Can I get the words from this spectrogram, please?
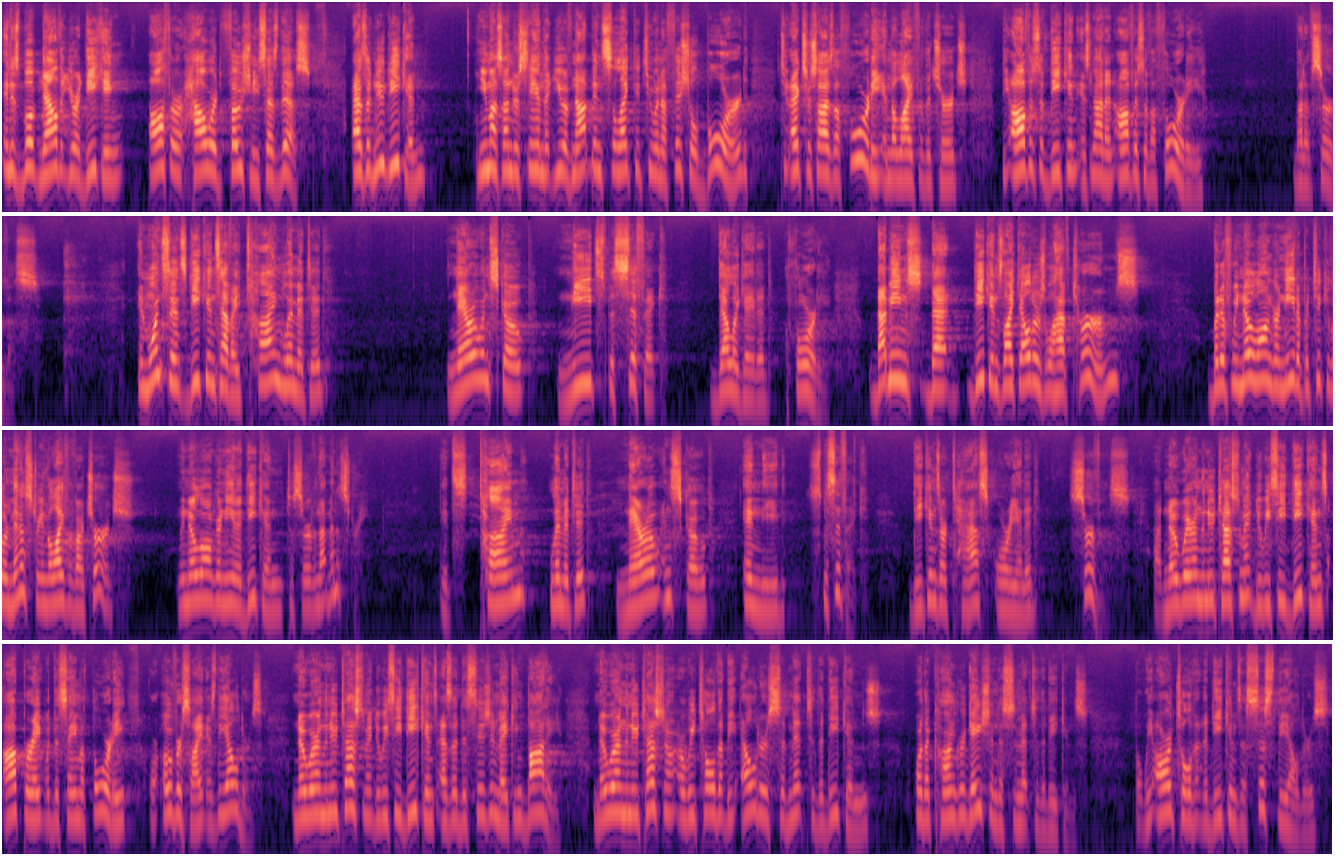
In his book, Now That You're a Deacon, author Howard Foshee says this As a new deacon, you must understand that you have not been selected to an official board to exercise authority in the life of the church. The office of deacon is not an office of authority, but of service. In one sense, deacons have a time limited, narrow in scope, need specific, delegated authority. That means that deacons, like elders, will have terms, but if we no longer need a particular ministry in the life of our church, we no longer need a deacon to serve in that ministry. It's time limited, narrow in scope, and need specific. Deacons are task oriented service. Uh, nowhere in the New Testament do we see deacons operate with the same authority or oversight as the elders. Nowhere in the New Testament do we see deacons as a decision making body. Nowhere in the New Testament are we told that the elders submit to the deacons or the congregation to submit to the deacons. But we are told that the deacons assist the elders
